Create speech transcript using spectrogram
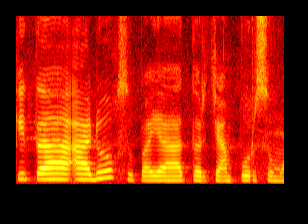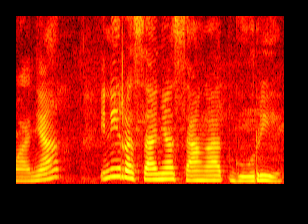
Kita aduk supaya tercampur semuanya. Ini rasanya sangat gurih.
